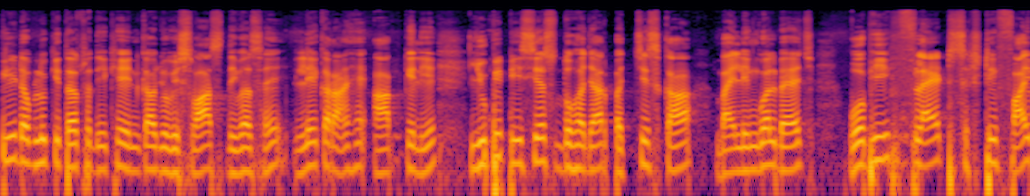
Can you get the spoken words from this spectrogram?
पीडब्ल्यू की तरफ़ से देखिए, इनका जो विश्वास दिवस है, लेकर आए हैं आपके लिए यूपी पीसीएस 2025 का बाइलिंगुअल बैच वो भी फ्लैट 65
